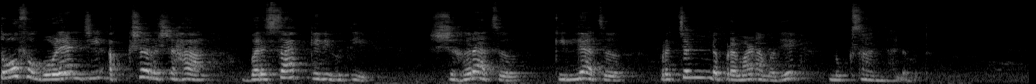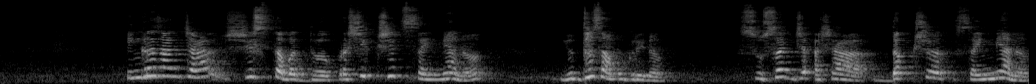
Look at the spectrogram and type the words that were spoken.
तोफ गोळ्यांची अक्षरशः बरसात केली होती. शहराचं किल्ल्याचं प्रचंड प्रमाणामध्ये नुकसान झालं होतं. इंग्रजांच्या शिस्तबद्ध प्रशिक्षित सैन्यानं युद्धसामुग्रीनं सुसज्ज अशा दक्ष सैन्यानं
